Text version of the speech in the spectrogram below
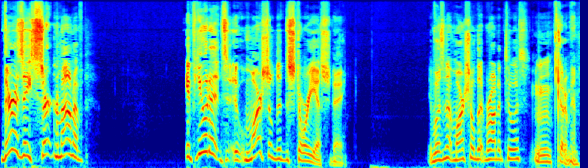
There is a certain amount of if you had Marshall did the story yesterday. Wasn't it Marshall that brought it to us? Mm, could have been.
